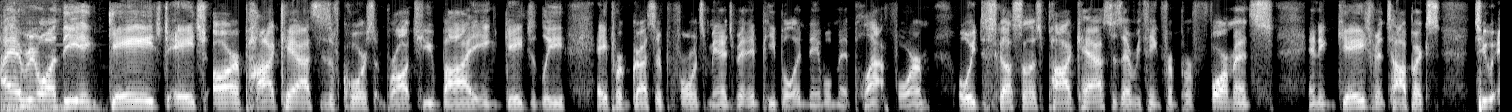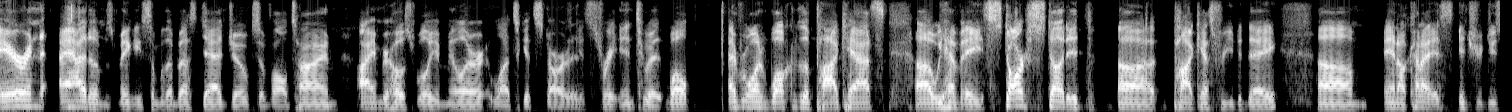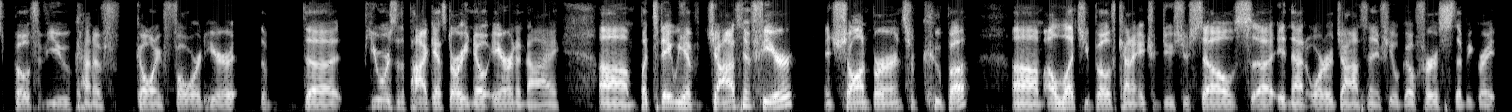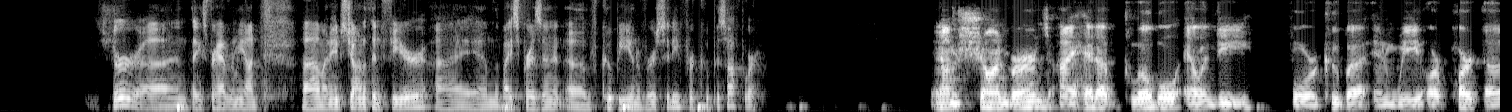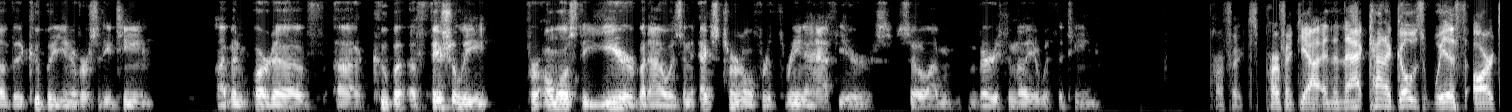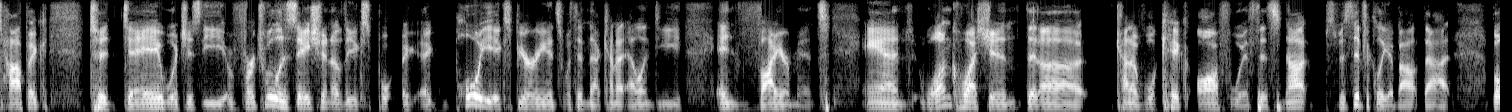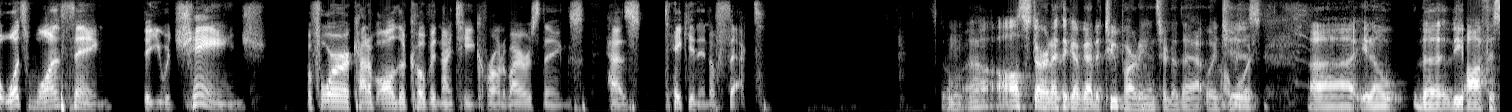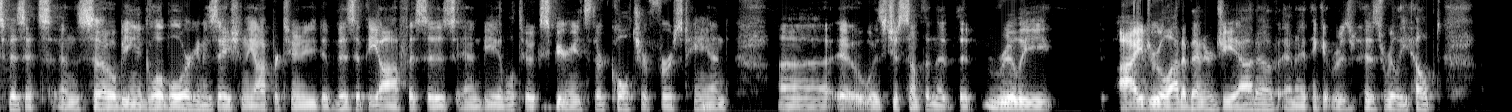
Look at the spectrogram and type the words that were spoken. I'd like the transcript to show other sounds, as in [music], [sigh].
Hi, everyone. The Engaged HR podcast is, of course, brought to you by Engagedly, a progressive performance management and people enablement platform. What we discuss on this podcast is everything from performance and engagement topics to Aaron Adams making some of the best dad jokes of all time. I am your host, William Miller. Let's get started. Get straight into it. Well, everyone, welcome to the podcast. Uh, we have a star studded uh, podcast for you today. Um, and I'll kind of introduce both of you kind of going forward here. The, the viewers of the podcast already know Aaron and I, um, but today we have Jonathan Fear and Sean Burns from Coupa. Um, I'll let you both kind of introduce yourselves uh, in that order. Jonathan, if you'll go first, that'd be great. Sure, uh, and thanks for having me on. Uh, my name is Jonathan Fear. I am the Vice President of Coupa University for Coupa Software. And I'm Sean Burns. I head up global L&D for Coupa, and we are part of the Coupa University team. I've been part of uh, Coupa officially for almost a year, but I was an external for three and a half years. So I'm very familiar with the team. Perfect. Perfect. Yeah. And then that kind of goes with our topic today, which is the virtualization of the expo- employee experience within that kind of L&D environment. And one question that uh, kind of we'll kick off with is not specifically about that, but what's one thing that you would change before kind of all the COVID-19 coronavirus things has taken an effect? So I'll start. I think I've got a two-part answer to that, which oh, is, uh, you know, the the office visits. And so, being a global organization, the opportunity to visit the offices and be able to experience their culture firsthand, uh, it was just something that that really I drew a lot of energy out of, and I think it was, has really helped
